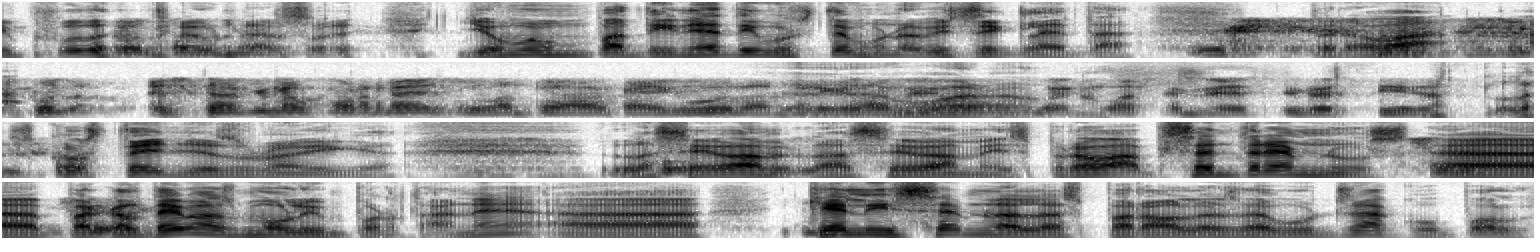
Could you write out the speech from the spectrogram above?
i podem fer una... Jo amb un patinet i vostè amb una bicicleta. Però va... Espero que no fos res la teva caiguda, perquè la meva bueno, bueno, va ser més divertida. Les costelles una mica. La seva, la seva més. Però va, centrem-nos, sí, eh, perquè sí. el tema és molt important. Eh? Eh, què li semblen les paraules de Butzaco, Pol?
